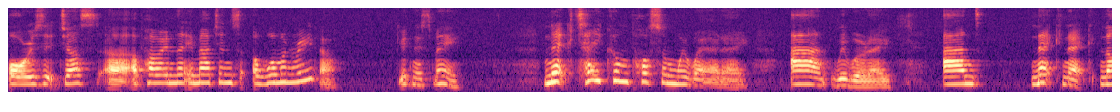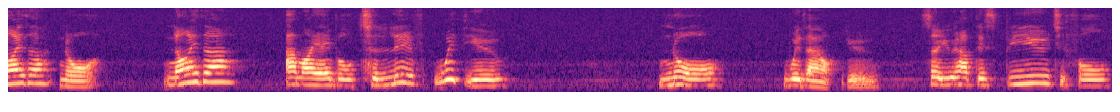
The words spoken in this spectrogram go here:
Or is it just uh, a poem that imagines a woman reader? Goodness me. Nec tecum possum vivere, and vivere, and neck neck, neither nor, neither am I able to live with you nor without you. So you have this beautiful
